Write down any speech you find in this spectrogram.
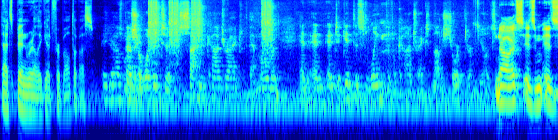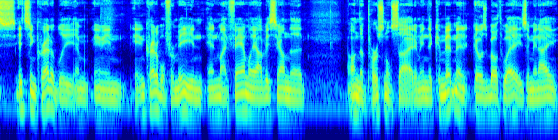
that's been really good for both of us. How special was it to sign the contract at that moment and, and, and to get this length of a contract? It's not a short term deal. It's no, it's it's it's it's incredibly. I mean, incredible for me and, and my family. Obviously, on the on the personal side, I mean, the commitment goes both ways. I mean, I.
